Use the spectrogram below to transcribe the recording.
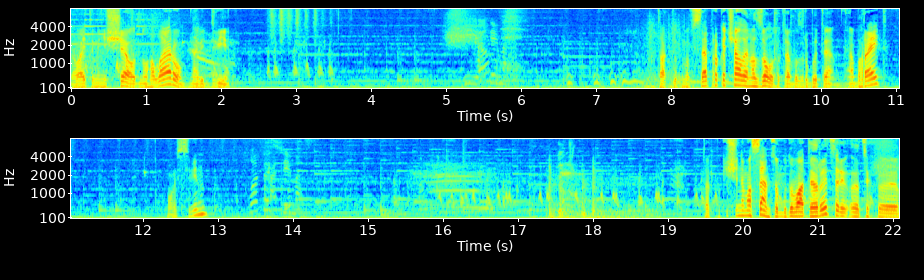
Давайте мені ще одну галеру, навіть дві. Так, тут ми все прокачали. На золото треба зробити апгрейд. Ось він. Так, поки що нема сенсу будувати рицарів е, цих. Е...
